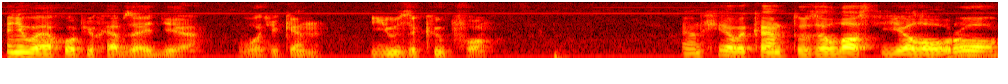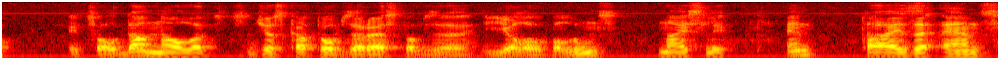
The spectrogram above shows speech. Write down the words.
Anyway, I hope you have the idea what you can use the cube for. And here we come to the last yellow row. It's all done now. Let's just cut off the rest of the yellow balloons nicely and tie the ends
